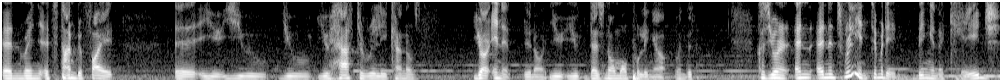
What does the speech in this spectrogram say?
and when it's time to fight, uh, you you you you have to really kind of you're in it. You know, you you there's no more pulling out when the because you're in, and and it's really intimidating being in a cage.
